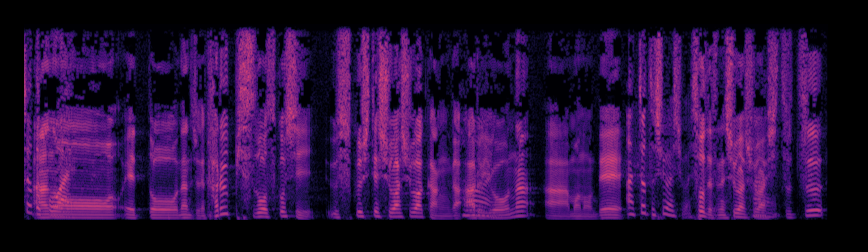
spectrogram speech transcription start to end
ちょっと怖い。あのーえっとなんでしょうねカルピスを少し薄くしてシュワシュワ感があるような、あーものであちょっとシュワシュワそうですねシュワシュワしつつ、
